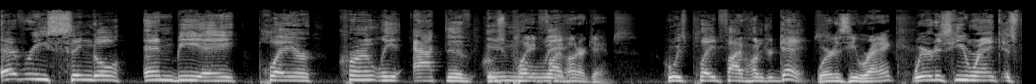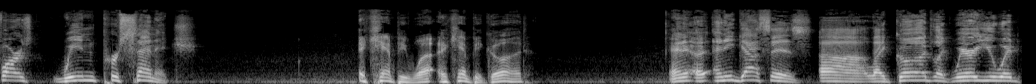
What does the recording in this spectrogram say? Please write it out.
every single NBA player currently active Who's in played league, 500 games? who has played 500 games. Where does he rank? Where does he rank as far as win percentage? It can't be well. It can't be good. Any, uh, any guesses? Uh, like good, like where you would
